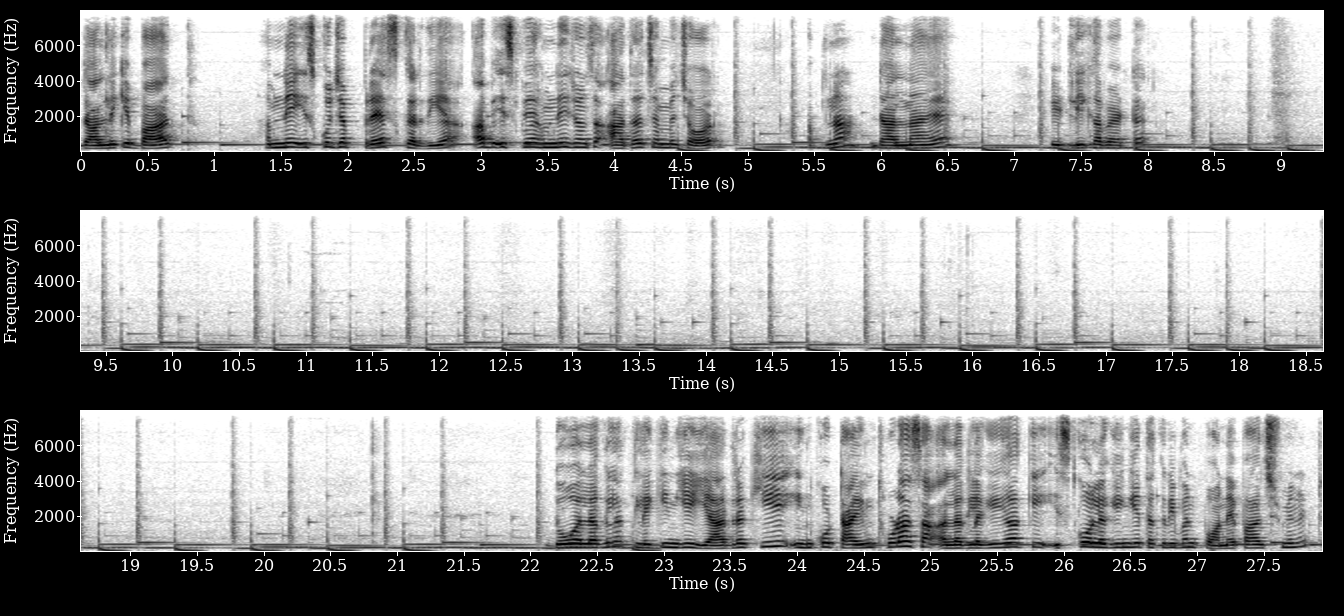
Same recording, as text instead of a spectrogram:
डालने के बाद हमने इसको जब प्रेस कर दिया, अब इस पर हमने जो सा आधा चम्मच और अपना डालना है इडली का बैटर दो अलग अलग लेकिन ये याद रखिए, इनको टाइम थोड़ा सा अलग लगेगा कि इसको लगेंगे तकरीबन पौने पाँच मिनट,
